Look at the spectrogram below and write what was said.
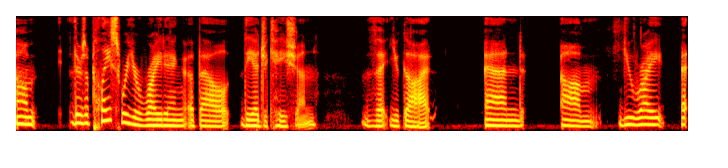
Um, there's a place where you're writing about the education that you got, and um, you write. I,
